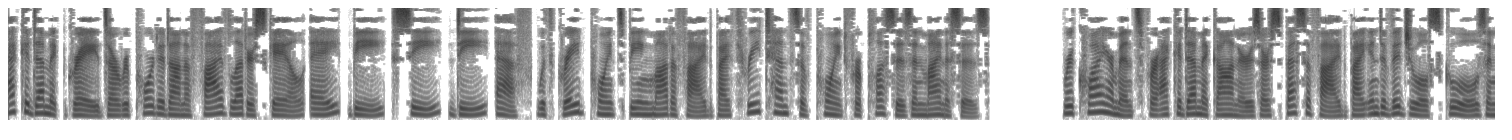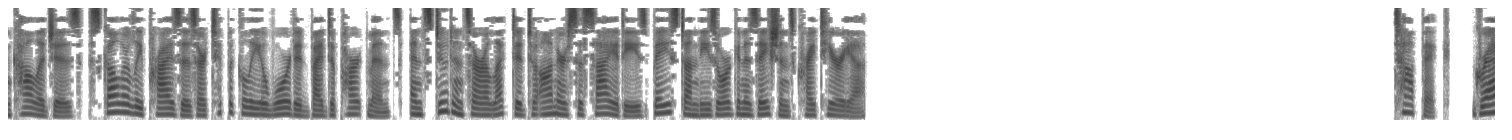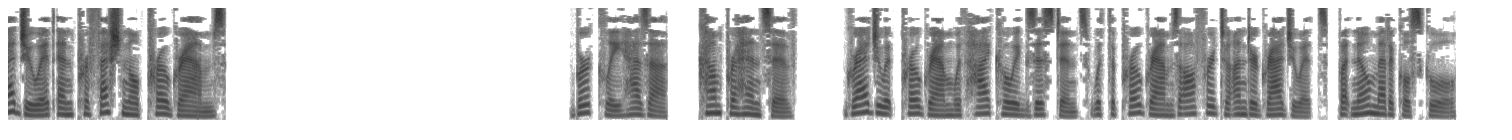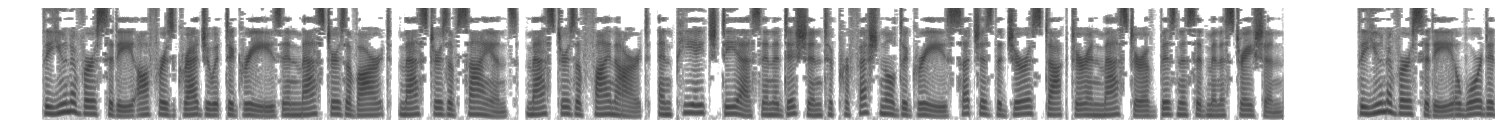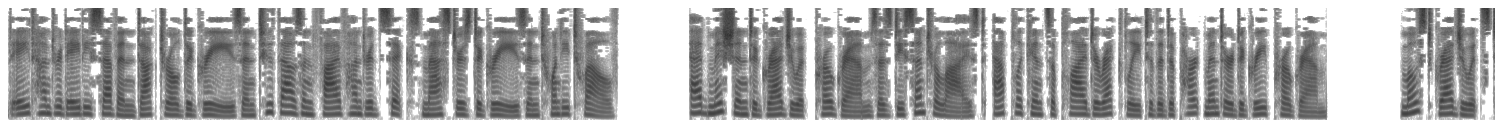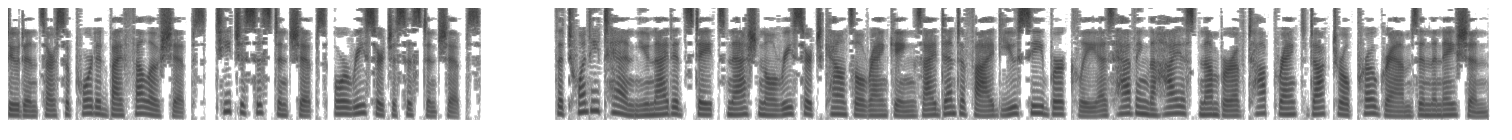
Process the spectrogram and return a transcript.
Academic grades are reported on a five-letter scale A, B, C, D, F with grade points being modified by three-tenths of point for pluses and minuses. Requirements for academic honors are specified by individual schools and colleges, scholarly prizes are typically awarded by departments, and students are elected to honor societies based on these organizations' criteria. Topic. Graduate and professional programs Berkeley has a comprehensive graduate program with high coexistence with the programs offered to undergraduates, but no medical school. The university offers graduate degrees in Masters of Art, Masters of Science, Masters of Fine Art, and PhDs in addition to professional degrees such as the Juris Doctor and Master of Business Administration. The university awarded 887 doctoral degrees and 2,506 master's degrees in 2012. Admission to graduate programs is decentralized, applicants apply directly to the department or degree program. Most graduate students are supported by fellowships, teach assistantships, or research assistantships. The 2010 United States National Research Council rankings identified UC Berkeley as having the highest number of top-ranked doctoral programs in the nation.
